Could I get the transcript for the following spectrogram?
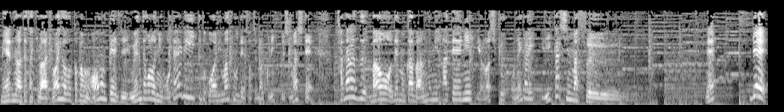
メールの宛先は、ちょわひょう .com ホームページ、上のところにお便りってとこありますので、そちらクリックしまして、必ず場をデモか番組宛てによろしくお願いいたします。ね。で、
